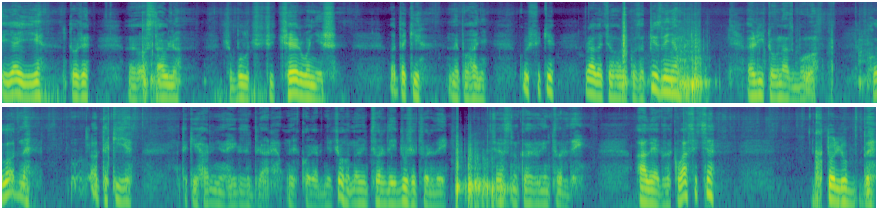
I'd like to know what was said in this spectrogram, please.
і я її теж е, оставлю щоб було чуть-чуть червоніше. Ось такі непогані кущики. Правда, цього року запізненням. Літо у нас було холодне. Ось такі є. Такі гарні екземпляри. У них колір нічого, але він твердий, дуже твердий. Чесно кажу, він твердий. Але як закваситься, хто любить,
